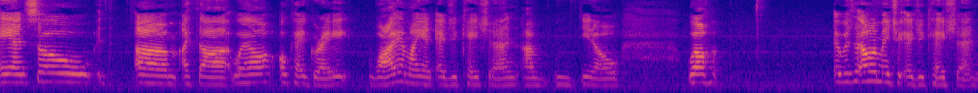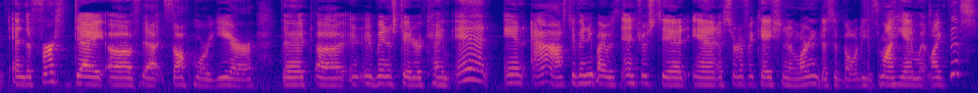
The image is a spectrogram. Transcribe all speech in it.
And so um, I thought, well, okay, great. Why am I in education? I'm, you know, well, it was elementary education, and the first day of that sophomore year, the uh, administrator came in and asked if anybody was interested in a certification in learning disabilities. My hand went like this.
